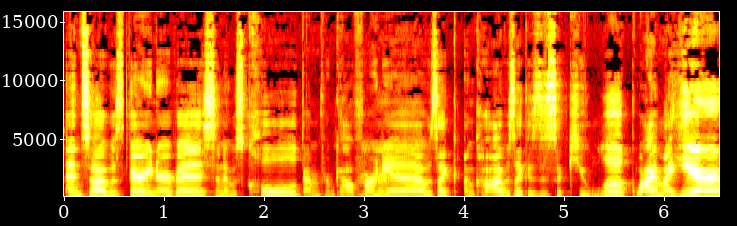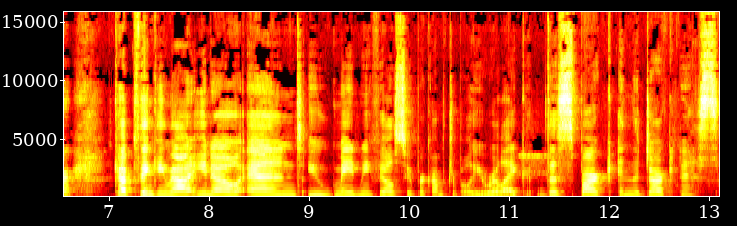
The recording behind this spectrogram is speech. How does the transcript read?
And so I was very nervous and it was cold. I'm from California. Mm-hmm. I was like, I was like, is this a cute look? Why am I here? Kept thinking that, you know, and you made me feel super comfortable. You were like the spark in the darkness.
